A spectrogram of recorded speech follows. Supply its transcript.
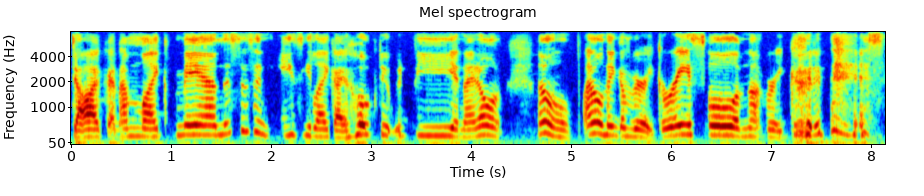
duck and I'm like, man, this isn't easy like I hoped it would be and I don't I don't I don't think I'm very graceful. I'm not very good at this.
